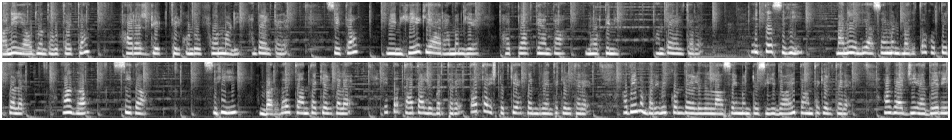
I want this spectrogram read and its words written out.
ಮನೆ ಯಾವುದು ಅಂತ ಗೊತ್ತಾಯ್ತಾ? ಹರಾಜ್ ಡೇಟ್ ತಿಳ್ಕೊಂಡು ಫೋನ್ ಮಾಡಿ ಅಂತ ಹೇಳ್ತಾರೆ. ಸೀತಾ, ನೀನು ಹೇಗೆ ಆ ರಾಮನಿಗೆ ಹತ್ರ ಆಗ್ತೀಯ ಅಂತ ನೋಡ್ತೀನಿ ಅಂತ ಹೇಳ್ತಾರೆ. ಇತ್ತ ಸಿಹಿ ಮನೆಯಲ್ಲಿ ಅಸೈನ್ಮೆಂಟ್ ಬರೀತಾ ಗೊತ್ತಿರ್ತಾಳೆ. ಆಗ ಸೀತಾ, ಸಿಹಿ ಬರ್ದಾಯ್ತಾ ಅಂತ ಕೇಳ್ತಾಳೆ. ಇತ್ತ ತಾತ ಅಲ್ಲಿ ಬರ್ತಾರೆ. ತಾತ ಇಷ್ಟೊತ್ತಿಗೆ ಬಂದ್ರಿ ಅಂತ ಕೇಳ್ತಾರೆ. ಅದೇನೋ ಬರಿಬೇಕು ಅಂತ ಹೇಳಿದ್ರಲ್ಲ ಅಸೈನ್ಮೆಂಟ್ ಸಿಗಿದು ಆಯ್ತಾ ಅಂತ ಕೇಳ್ತಾರೆ. ಆಗ ಅಜ್ಜಿ ಅದೇ ರೀ.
